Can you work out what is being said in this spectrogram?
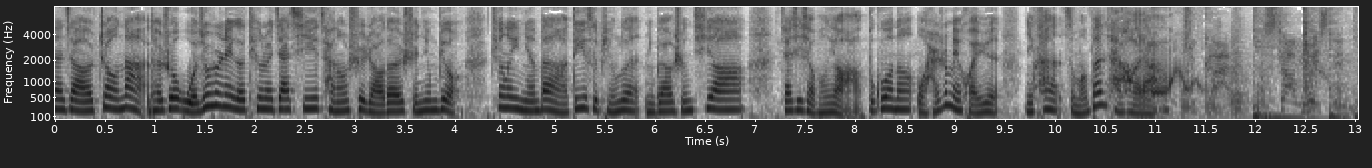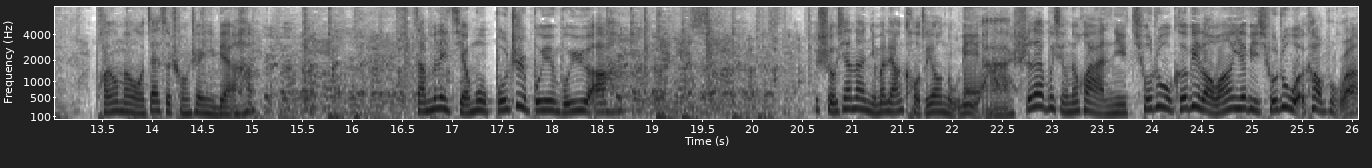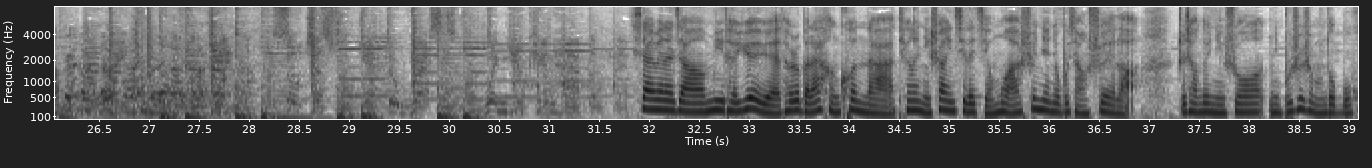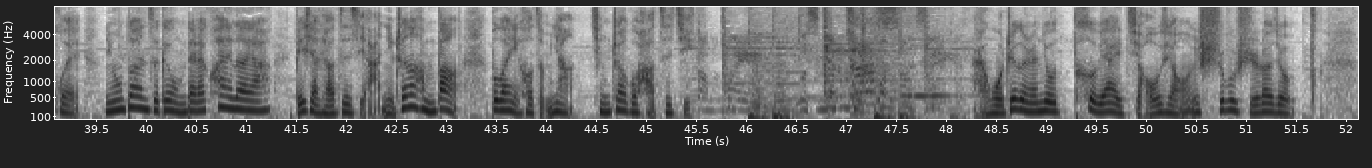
呢叫赵娜，她说我就是那个听着佳期才能睡着的神经病，听了一年半啊，第一次评论，你不要生气啊，佳期小朋友啊。不过呢，我还是没怀孕，你看怎么办才好呀？朋友们，我再次重申一遍哈。咱们的节目不治不孕不育啊！首先呢，你们两口子要努力啊！实在不行的话，你求助隔壁老王也比求助我靠谱啊！下面呢叫 Meet 月月，他说本来很困的，听了你上一期的节目啊，瞬间就不想睡了，只想对你说，你不是什么都不会，你用段子给我们带来快乐呀！别小瞧自己啊，你真的很棒！不管以后怎么样，请照顾好自己。哎，我这个人就特别爱矫情，时不时的就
